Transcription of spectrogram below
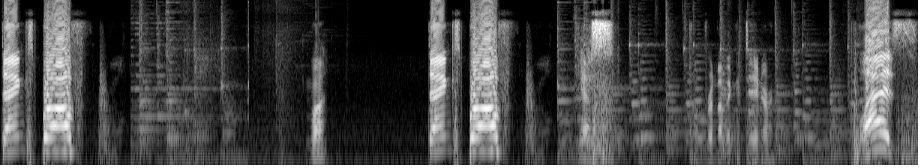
Thanks, bruv! What? Thanks, bruv! Yes! Time for another container. Les!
